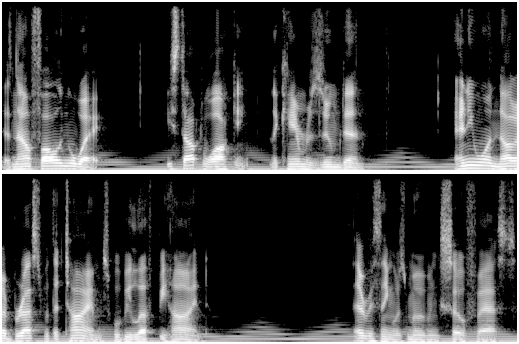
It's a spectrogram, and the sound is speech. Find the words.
is now falling away he stopped walking, and the camera zoomed in. Anyone not abreast with the times will be left behind. Everything was moving so fast.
